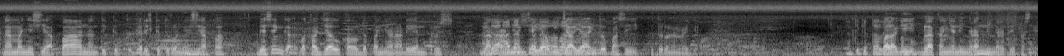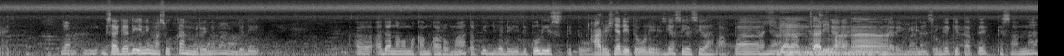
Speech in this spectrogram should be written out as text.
namanya siapa nanti garis keturunannya Hmm. siapa biasanya nggak bakal jauh. Kalau depannya Raden terus belakangnya Jaya Wijaya itu pasti keturunan raja nanti kita apalagi lihat belakangnya Ningrat Hmm. Ningrat itu pasti raja ya bisa jadi ini masukan sebenarnya mang. Jadi eh, ada nama makam karomah tapi juga di- ditulis gitu. Harusnya ditulis. Dia silsilah apanya Sejarahnya, ada dari sejarahnya mana, dari mana gitu. sehingga kita teh ke sana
